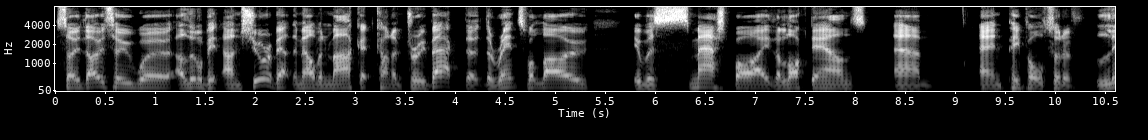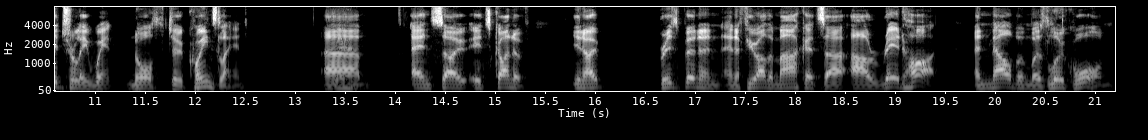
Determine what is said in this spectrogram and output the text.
so those who were a little bit unsure about the Melbourne market kind of drew back. The the rents were low. It was smashed by the lockdowns, um, and people sort of literally went north to Queensland. Um, yeah. And so it's kind of, you know, Brisbane and, and a few other markets are, are red hot, and Melbourne was lukewarm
